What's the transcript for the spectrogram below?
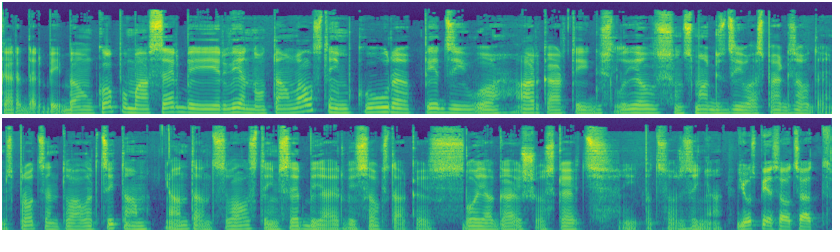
kara darbībā. Un kopumā Serbija ir viena no tām valstīm, kura piedzīvo ārkārtīgus lielus un smagus dzīvā spēka zaudējumus. Procentuāli ar citām Antantas valstīm Serbijā ir visaugstākais bojā gājušo skaits īpatsvaru ziņā. Jūs piesaucāt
